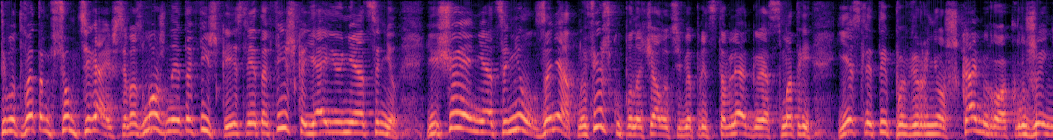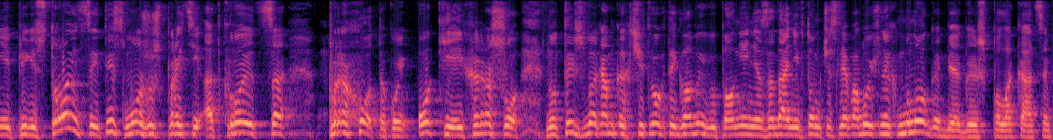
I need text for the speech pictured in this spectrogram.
ты вот в этом всем теряешься, возможно, это фишка, если это фишка, я ее не оценил. Еще я не оценил занятную фишку, поначалу тебе представляют, говорят, смотри, если ты повернешь камеру, окружение перестроится, и ты сможешь пройти. Откроется проход такой, окей, хорошо, но ты же в рамках четвертой главы выполнения заданий, в том числе побочных, много бегаешь по локациям.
